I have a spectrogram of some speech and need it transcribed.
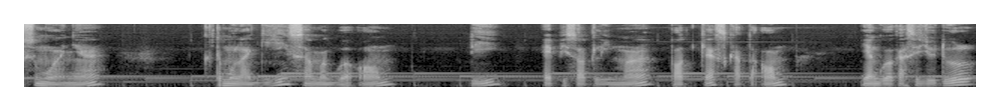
semuanya, ketemu lagi sama gua Om di episode 5 podcast Kata Om yang gua kasih judul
